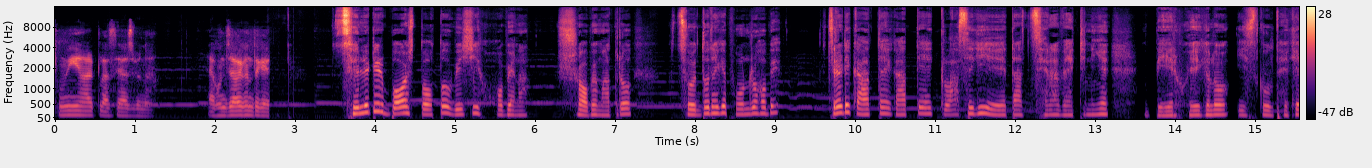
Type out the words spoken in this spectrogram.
তুমি আর ক্লাসে আসবে না। এখন যাও এখান থেকে। ছেলেটির বয়স তত বেশি হবে না, সবে মাত্র চোদ্দ থেকে পনেরো হবে। ছেলেটি কাঁদতে কাঁদতে ক্লাসে গিয়ে তার ছেঁড়া ব্যাগটি নিয়ে বের হয়ে গেল স্কুল থেকে।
